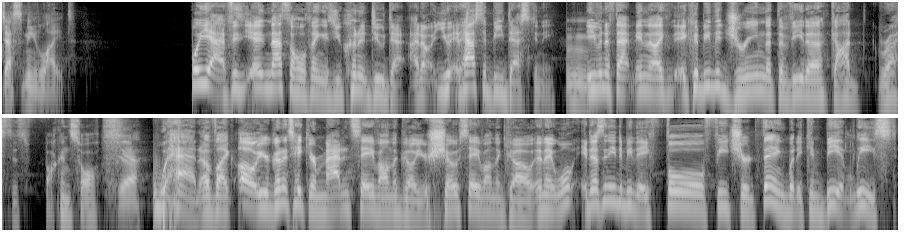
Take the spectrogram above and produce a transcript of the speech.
Destiny light. Well, yeah, if and that's the whole thing is you couldn't do de- I don't. You it has to be Destiny, Mm-hmm. even if that and like it could be the dream that the Vita, God rest his fucking soul, Yeah. had of like, oh, you're gonna take your Madden save on the go, your show save on the go, and it won't. It doesn't need to be the full featured thing, but it can be at least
